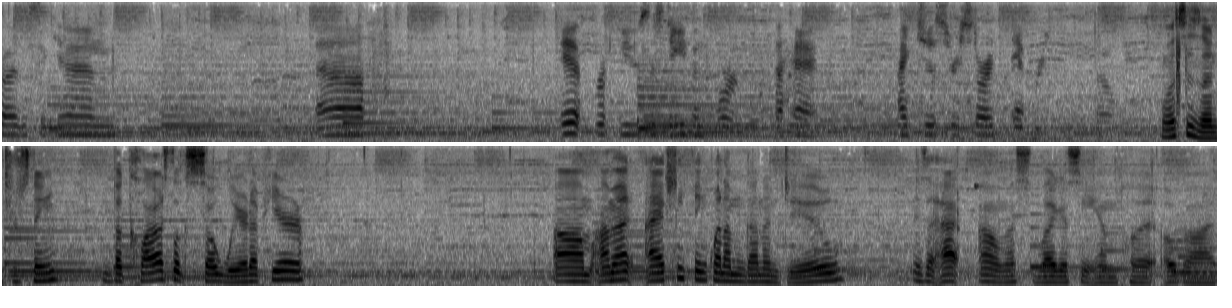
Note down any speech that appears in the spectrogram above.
This again. Uh, it refuses to even work. What the heck? I just restored everything. So, Well, this is interesting. The clouds look so weird up here. Um, I'm at, I actually think what I'm gonna do is I I, oh, that's legacy input. Oh god.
